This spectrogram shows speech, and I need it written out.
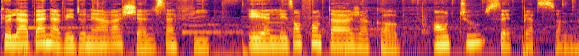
que Laban avait donné à Rachel, sa fille, et elle les enfanta à Jacob, en tout sept personnes.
